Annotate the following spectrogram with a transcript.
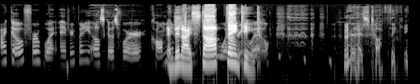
I go for what everybody else goes for. Call me. And then I stop thinking. I stopped thinking.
